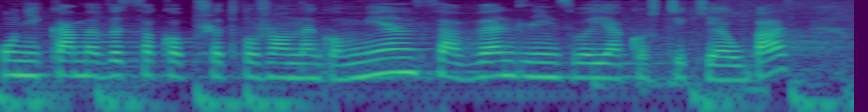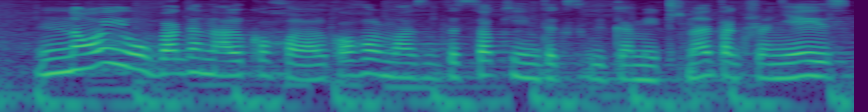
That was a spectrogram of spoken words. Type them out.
unikamy wysoko przetworzonego mięsa, wędlin, złej jakości kiełbas. No i uwaga na alkohol. Alkohol ma wysoki indeks glikemiczny, także nie jest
